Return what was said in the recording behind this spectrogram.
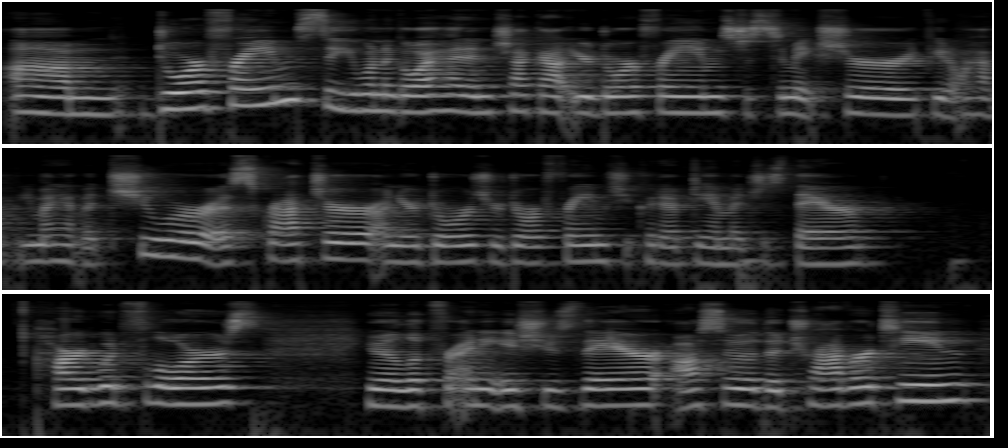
Um, door frames, so you want to go ahead and check out your door frames just to make sure if you don't have, you might have a chewer or a scratcher on your doors, your door frames, you could have damages there. Hardwood floors, you want to look for any issues there. Also, the travertine,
